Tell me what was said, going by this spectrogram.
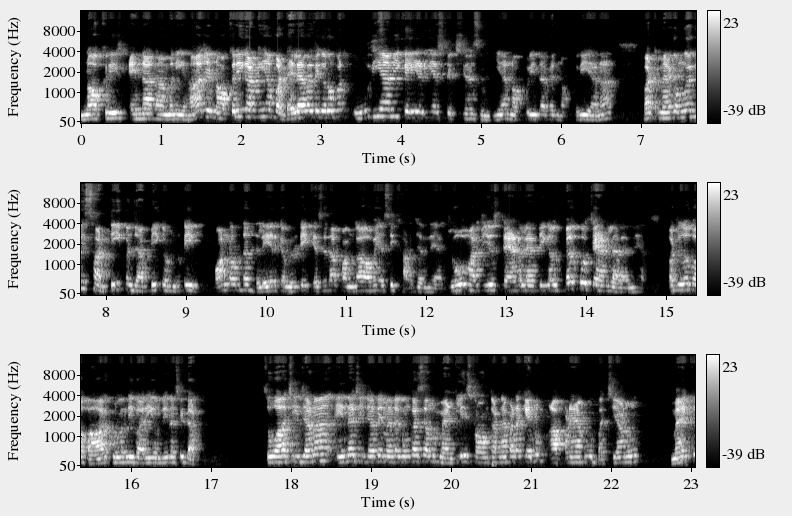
ਨੌਕਰੀ 'ਚ ਇੰਨਾ ਦਮ ਨਹੀਂ। ਹਾਂ ਜੇ ਨੌਕਰੀ ਕਰਨੀ ਆ ਵੱਡੇ ਲੈਵਲ ਤੇ ਕਰੋ ਪਰ ਉਹਦੀਆਂ ਵੀ ਕਈ ਜਿਹੜੀਆਂ ਰਿਸਟ੍ਰਿਕਸ਼ਨਸ ਹੁੰਦੀਆਂ ਨੌਕਰੀ ਦਾ ਫਿਰ ਨੌਕਰੀ ਆ ਨਾ। ਬਟ ਮੈਂ ਕਹੂੰਗਾ ਕਿ ਸਾਡੀ Punjabi community one of the ਦਲੇਰ ਕਮਿਊਨਿਟੀ ਕਿਸੇ ਦਾ ਪੰਗਾ ਹੋਵੇ, ਅਸੀਂ ਖੜ ਜਾਂਦੇ ਆ ਜੋ ਮਰਜ਼ੀ ਸਟੈਂਡ ਲੈਣ ਦੀ ਗੱਲ ਬਿਲਕੁਲ ਸਟੈਂਡ ਲੈ ਲੈਂਦੇ ਆ ਪਰ ਜਦੋਂ ਵਪਾਰ ਖੁੱਲਣ ਦੀ ਵਾਰੀ ਆਉਂਦੀ ਨਾ, ਅਸੀਂ ਡਰ ਸੋ ਆ ਚੀਜ਼ਾਂ ਨਾ, ਇਹਨਾਂ ਚੀਜ਼ਾਂ ਤੇ ਮੈਂ ਤਾਂ ਕਹੂੰਗਾ ਸਾਨੂੰ ਮੈਂਟਲੀ ਸਟਰੋਂਗ ਕਰਨਾ ਪੈਣਾ, ਕਿ ਇਹਨੂੰ ਆਪਣੇ ਆਪ ਨੂੰ, ਬੱਚਿਆਂ ਨੂੰ ਮੈਂ ਇੱਕ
